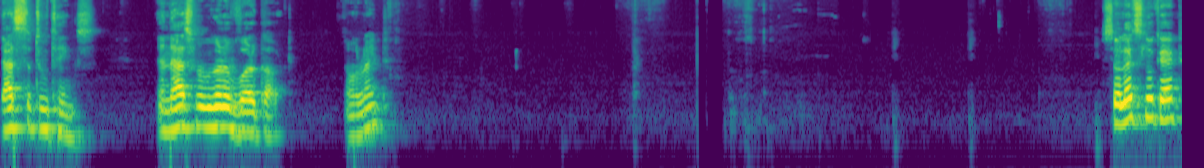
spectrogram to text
That's the two things, and that's what we're going to work out. All right. So let's look at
